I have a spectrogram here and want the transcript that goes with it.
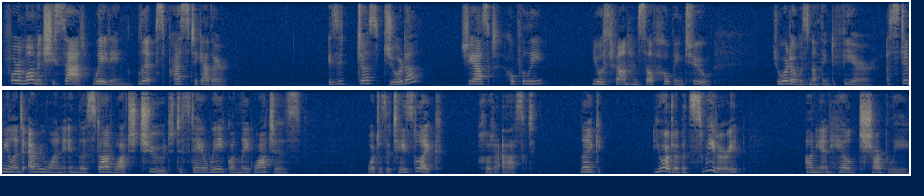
For a moment she sat, waiting, lips pressed together. Is it just jurda? She asked hopefully. Joost found himself hoping too. jurda was nothing to fear, a stimulant everyone in the Stadwatch chewed to stay awake on late watches. What does it taste like? Hoede asked. Like jurda, but sweeter. It. Anya inhaled sharply.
